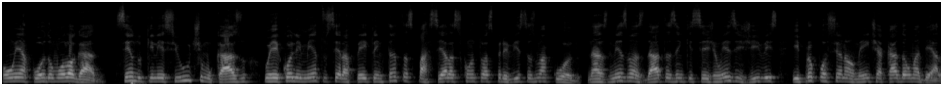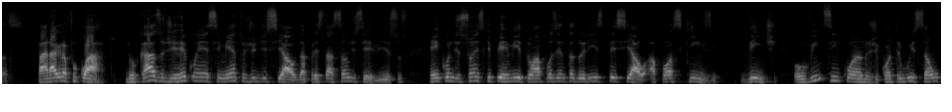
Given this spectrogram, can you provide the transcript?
ou em acordo homologado, sendo que nesse último caso o recolhimento será feito em tantas parcelas quanto as previstas no acordo acordo, nas mesmas datas em que sejam exigíveis e proporcionalmente a cada uma delas. Parágrafo 4. No caso de reconhecimento judicial da prestação de serviços, em condições que permitam a aposentadoria especial após 15, 20 ou 25 anos de contribuição,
